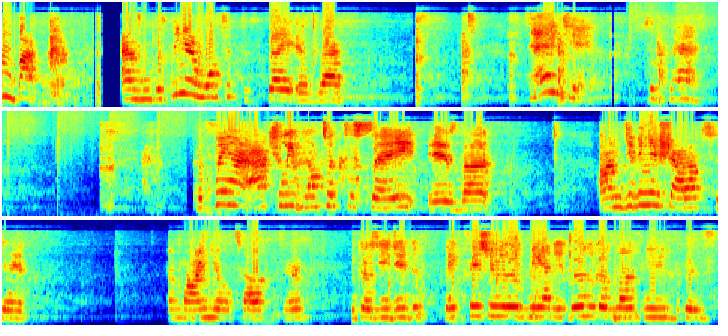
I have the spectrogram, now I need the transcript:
am back. And the thing I wanted to say is that dang it, so bad. The thing I actually wanted to say is that I'm giving a shout out to Emmanuel Teleporter because he did the fake face reveal of me and he really got a lot of views because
